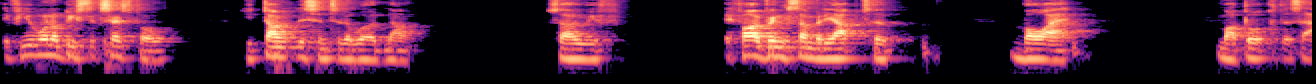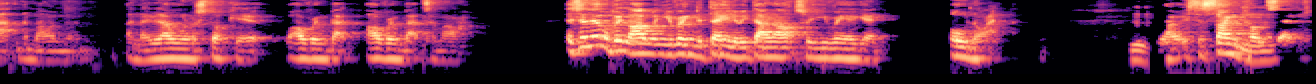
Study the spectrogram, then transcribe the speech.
if you want to be successful you don't listen to the word no so if if I bring somebody up to buy my book that's out at the moment and they don't want to stock it I'll ring back I'll ring back tomorrow it's a little bit like when you ring the dealer, he don't answer, you ring again all night. Mm. You know, it's the same mm. concept.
